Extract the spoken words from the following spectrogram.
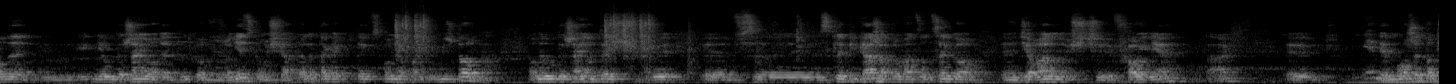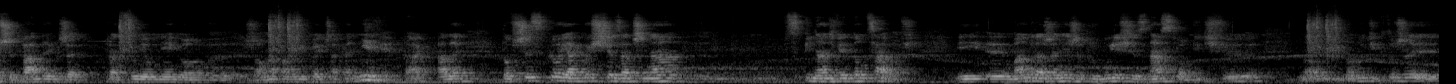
one, y, nie uderzają one tylko w żoniecką oświatę, ale tak jak tutaj wspomniał Pan Burmistrz Dorna, one uderzają też w, y, w s- sklepikarza prowadzącego y, działalność w Hojnie, tak, nie wiem, może to przypadek, że pracuje u niego żona pana Mikołajczaka, nie wiem, tak? Ale to wszystko jakoś się zaczyna spinać w jedną całość. I mam wrażenie, że próbuje się z nas robić no, no, ludzi, którzy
